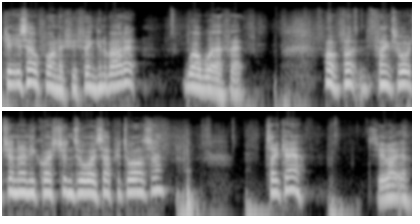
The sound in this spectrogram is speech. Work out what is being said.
Get yourself one if you're thinking about it. Well worth it. Well, thanks for watching. Any questions? Always happy to answer them. Take care. See you later.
